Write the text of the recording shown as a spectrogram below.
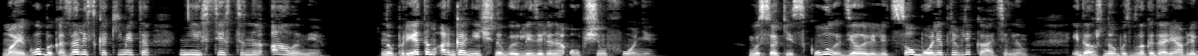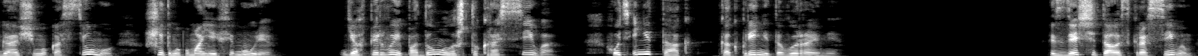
Мои губы казались какими-то неестественно алыми, но при этом органично выглядели на общем фоне. Высокие скулы делали лицо более привлекательным, и, должно быть, благодаря облегающему костюму, шитому по моей фигуре, я впервые подумала, что красиво, хоть и не так, как принято в Иреме. Здесь считалось красивым,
